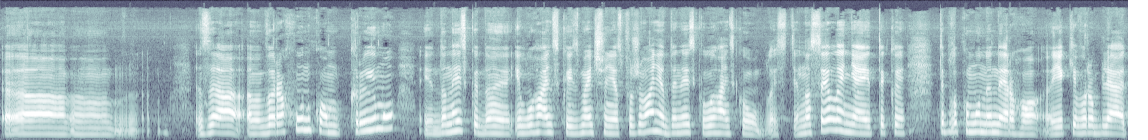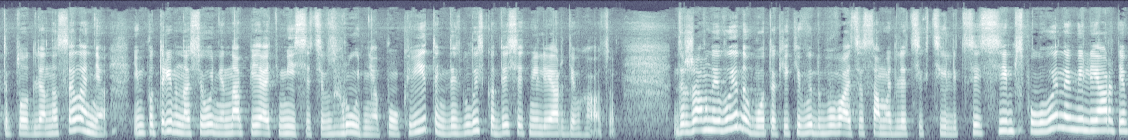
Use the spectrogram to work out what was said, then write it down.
е, е, за е, вирахунком Криму, Донецької і Луганської зменшення споживання Донецької Луганської області. Населення і таке теплокомуненерго, яке виробляє тепло для населення, їм потрібно сьогодні на 5 місяців з грудня по квітень десь близько 10 мільярдів газу. Державний видобуток, який видобувається саме для цих цілей, це 7,5 мільярдів.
